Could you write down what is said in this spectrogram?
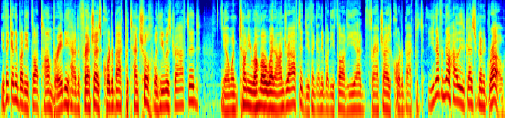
you think anybody thought Tom Brady had a franchise quarterback potential when he was drafted? You know, when Tony Romo went undrafted, do you think anybody thought he had franchise quarterback? You never know how these guys are going to grow.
